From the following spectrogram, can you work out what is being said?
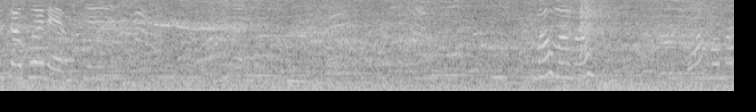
Because your butt out. Come on, mama. On, mama.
